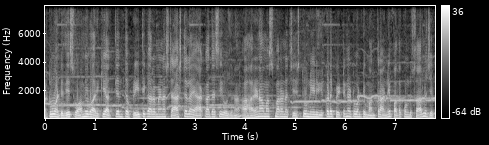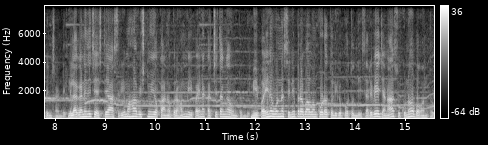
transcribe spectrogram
అటువంటిది స్వామివారికి అత్యంత ప్రీతికరమైన శాష్టిల ఏకాదశి రోజున ఆ హరినామ స్మరణ చేస్తూ నేను ఇక్కడ పెట్టినటువంటి మంత్రాన్ని పదకొండు సార్లు జపించండి. ఇలాగనిది చేస్తే ఆ శ్రీ మహావిష్ణువు యొక్క అనుగ్రహం మీ పైన ఖచ్చితంగా ఉంటుంది. మీ పైన ఉన్న శని ప్రభావం కూడా తొలగిపోతుంది. సర్వే జన సుఖునో భవంతు.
